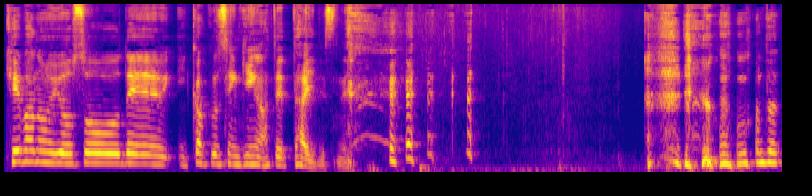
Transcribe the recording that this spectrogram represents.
競馬の予想で一攫千金当てたいですね。本当、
